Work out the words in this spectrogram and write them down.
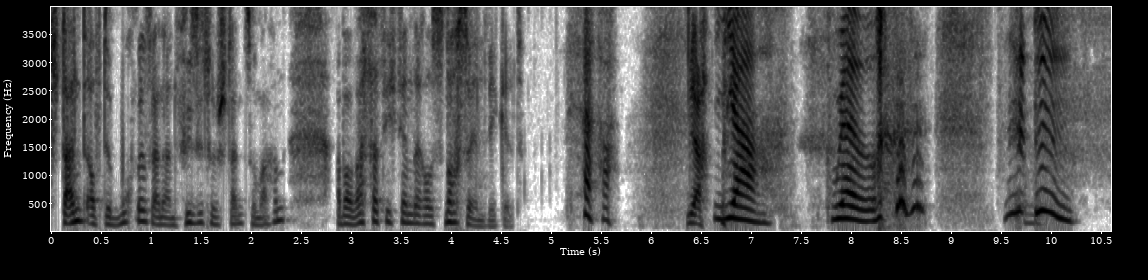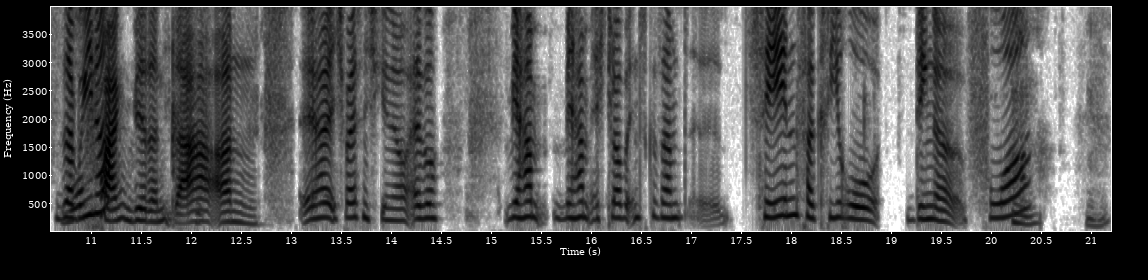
Stand auf der Buchmesse, einen, einen physischen Stand zu machen. Aber was hat sich denn daraus noch so entwickelt? Ja, ja. Well. Wo Sabrina? fangen wir denn da an? Ja, ich weiß nicht genau. Also, wir haben, wir haben, ich glaube, insgesamt äh, zehn Fakriro-Dinge vor. Mhm. Mhm.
